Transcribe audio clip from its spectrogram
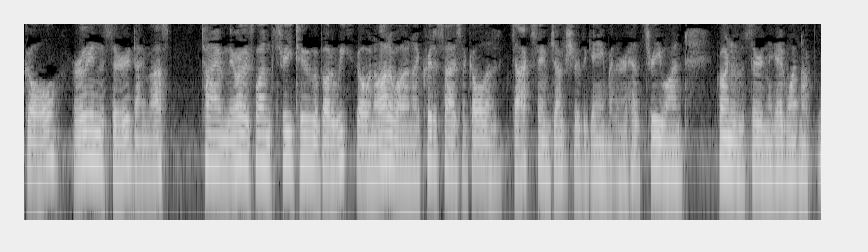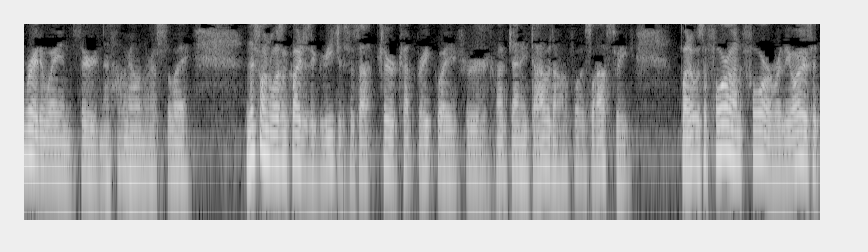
goal early in the third. I'm last time the Oilers won 3-2 about a week ago in Ottawa, and I criticized the goal at the exact same juncture of the game where they were ahead 3-1 going into the third, and they gave one up right away in the third, and then hung on the rest of the way. And this one wasn't quite as egregious as that clear-cut breakaway for Evgeny Dadonov was last week, but it was a four-on-four where the Oilers had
